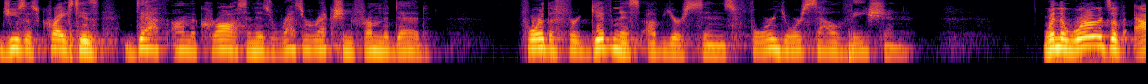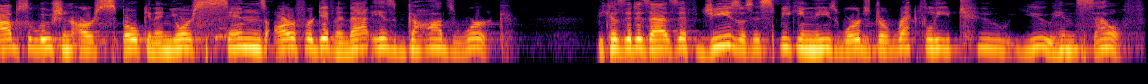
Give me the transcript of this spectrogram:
Jesus Christ, his death on the cross and his resurrection from the dead, for the forgiveness of your sins, for your salvation. When the words of absolution are spoken and your sins are forgiven, that is God's work because it is as if Jesus is speaking these words directly to you himself.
